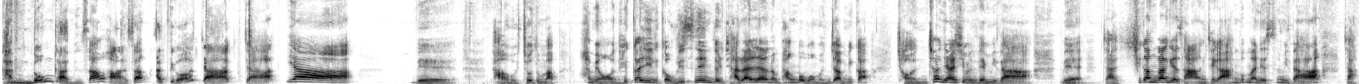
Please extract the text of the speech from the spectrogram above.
감동, 감사, 화상, 아 뜨거, 짝 짝. 야. 네. 아우, 저도 막 하면 헷갈리니까 우리 선생님들 잘 하려는 방법은 뭔지 압니까? 천천히 하시면 됩니다. 네. 자, 시간 관계상 제가 한 번만 했습니다. 자,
